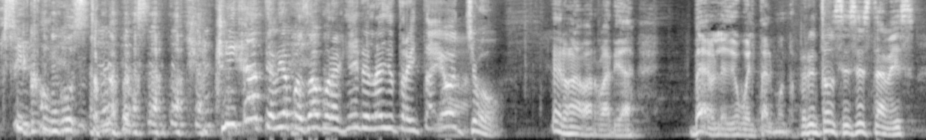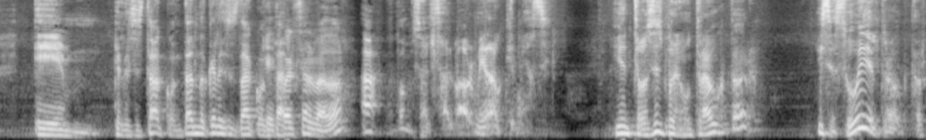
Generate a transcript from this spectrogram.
Sí, con gusto. Fíjate, había pasado por aquí en el año 38. Era una barbaridad. Bueno, le dio vuelta al mundo. Pero entonces esta vez eh, que les estaba contando, ¿qué les estaba contando? ¿Qué fue El Salvador? Ah, vamos al Salvador, mira lo que me hace. Y entonces ponen un traductor y se sube el traductor.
